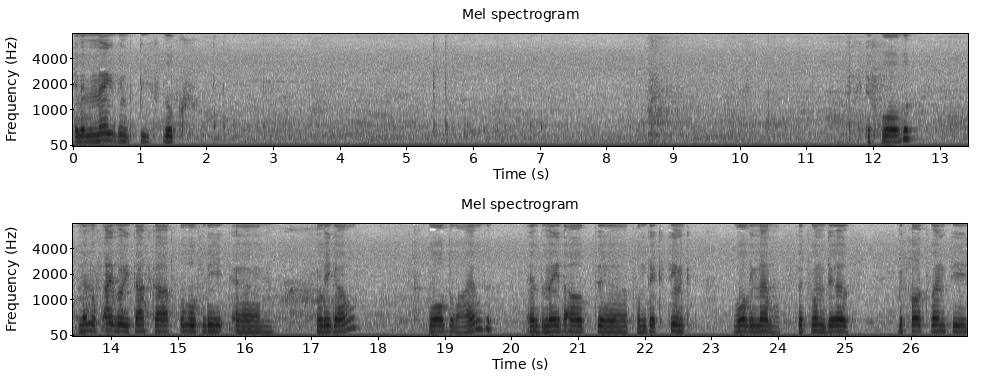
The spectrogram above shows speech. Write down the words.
An amazing piece, look. The frog. Mammoth ivory tusk are absolutely um, legal worldwide and made out uh, from the extinct woolly mammoths that roamed the earth before 20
